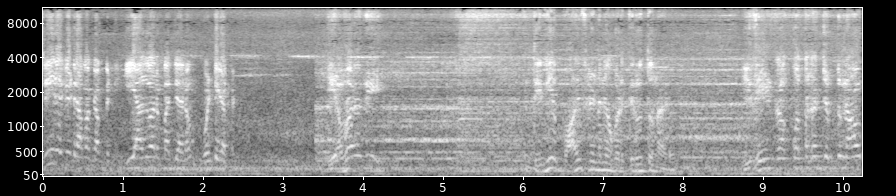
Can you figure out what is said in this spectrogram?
Sridevi drama company. ఈ ఆదివారం మధ్యాహ్నం ఒంటి గంటకు. ఎవరిది? దివ్య బాయ్ ఫ్రెండ్ అని ఒకడు తిరుగుతున్నాడు. ఇదేంట్రా కొత్తగా చెప్తున్నావు?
